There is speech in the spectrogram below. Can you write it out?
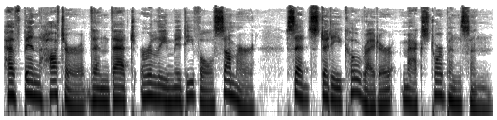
have been hotter than that early medieval summer, said study co-writer Max Torbenson.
